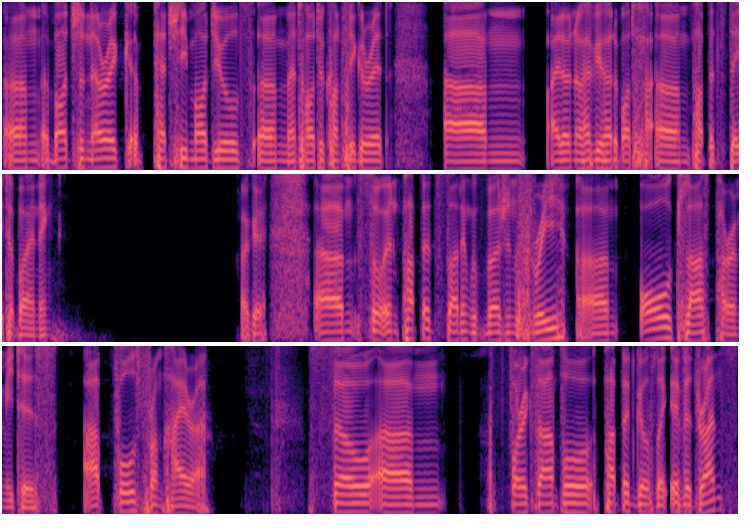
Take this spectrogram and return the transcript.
Um, about generic Apache modules um, and how to configure it. Um, I don't know. Have you heard about um, Puppet's data binding? Okay. Um, so in Puppet, starting with version 3, um, all class parameters are pulled from Hiera. So for example, Puppet goes like, if it runs,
